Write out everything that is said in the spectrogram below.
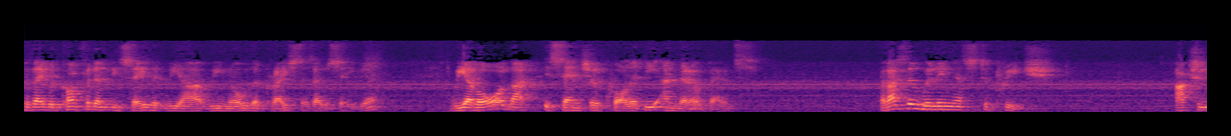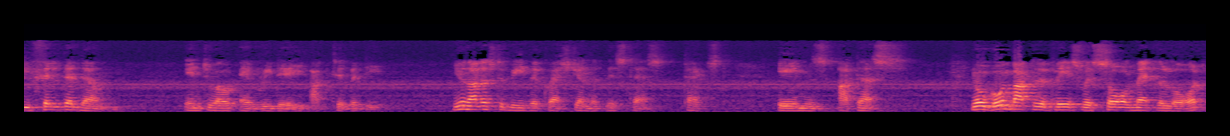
Because I would confidently say that we are we know that Christ is our Saviour. We have all that essential quality under our belts. But as the willingness to preach actually filtered down into our everyday activity, you know, that is to be the question that this test, text aims at us. You know, going back to the place where Saul met the Lord,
